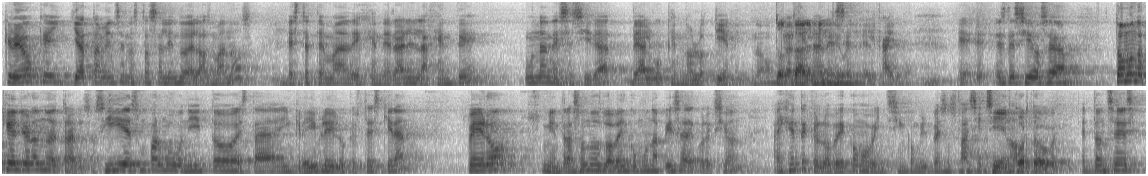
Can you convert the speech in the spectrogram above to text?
creo que ya también se nos está saliendo de las manos este tema de generar en la gente una necesidad de algo que no lo tiene, ¿no? Totalmente. Que es el, hype. Eh, eh, es decir, o sea, todo el mundo quiere el Jordan 1 de Travis. Sí, es un par muy bonito, está increíble y lo que ustedes quieran, pero pues, mientras unos lo ven como una pieza de colección, hay gente que lo ve como 25 mil pesos fácil. Sí, en corto, güey. Entonces,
